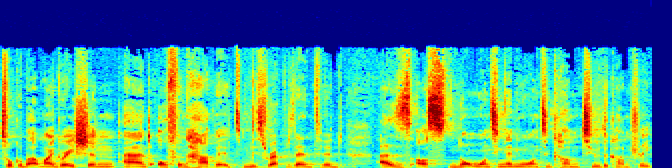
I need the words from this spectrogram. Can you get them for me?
talk about migration and often have it misrepresented as us not wanting anyone to come to the country.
